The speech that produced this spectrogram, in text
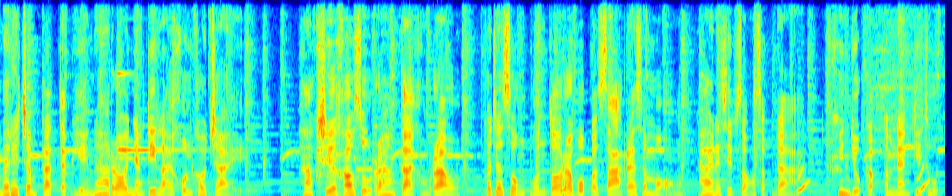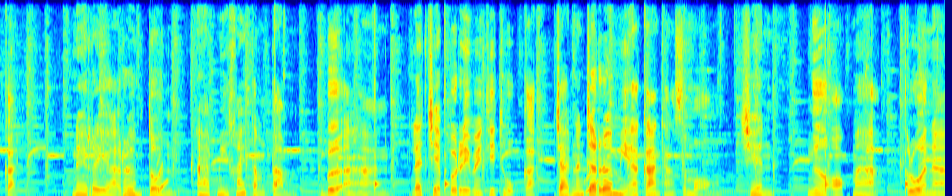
ไม่ได้จำกัดแต่เพียงหน้าร้อนอย่างที่หลายคนเข้าใจ หากเชื้อเข้าสู่ร่างกายของเรา ก็จะส่งผลต่อระบบประสาทและสมองภายใน 12 สัปดาห์ ขึ้นอยู่กับตำแหน่งที่ถูกกัด ในระยะเริ่มต้นอาจมีไข้ต่ำๆ เบื่ออาหาร และเจ็บบริเวณที่ถูกกัด จากนั้นจะเริ่มมีอาการทางสมอง เช่น เหงื่อออกมาก กลัวน้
